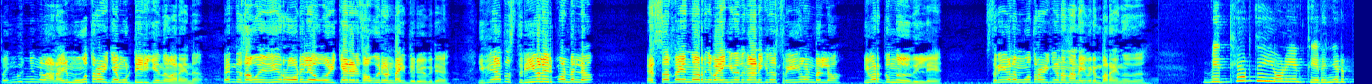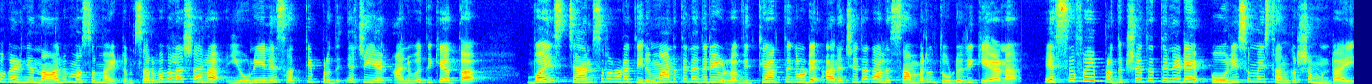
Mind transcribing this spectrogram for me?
പെൺകുഞ്ഞുങ്ങളാണ്. അതിന് മൂത്രം ഒഴിക്കാൻ മുട്ടിയിരിക്കുന്നു പറയുന്നത്. എന്ത് സൗകര്യം ഈ റോഡിൽ ഒഴിക്കാനായിട്ട് സൗകര്യം ഉണ്ടാക്കി തരും ഇവർ? ഇതിനകത്ത് സ്ത്രീകൾ ഇരിപ്പുണ്ടല്ലോ. എസ് എഫ് ഐ എന്ന് പറഞ്ഞ് ഭയങ്കര ഇത് കാണിക്കുന്ന സ്ത്രീകളുണ്ടല്ലോ. ഇവർക്കൊന്നും ഇതില്ലേ? സ്ത്രീകൾ മൂത്രമൊഴിക്കണമെന്നാണ് ഇവരും പറയുന്നത്. വിദ്യാർത്ഥി യൂണിയൻ തിരഞ്ഞെടുപ്പ് കഴിഞ്ഞ നാലു മാസമായിട്ടും സർവകലാശാല യൂണിയനെ സത്യപ്രതിജ്ഞ ചെയ്യാൻ അനുവദിക്കാത്ത വൈസ് ചാൻസലറുടെ തീരുമാനത്തിനെതിരെയുള്ള വിദ്യാർത്ഥികളുടെ അനിശ്ചിതകാല സമരം തുടരുകയാണ്. എസ് എഫ് ഐ പ്രതിഷേധത്തിനിടെ പോലീസുമായി സംഘർഷമുണ്ടായി.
